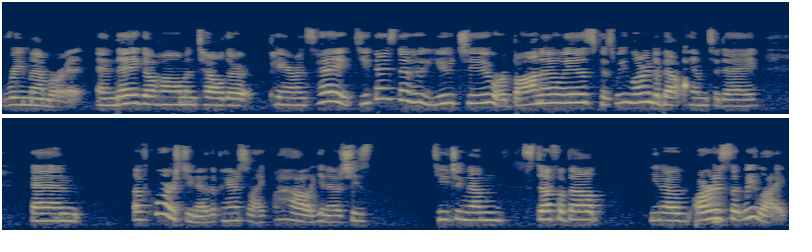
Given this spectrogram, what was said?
remember it. And they go home and tell their parents, hey, do you guys know who U2 or Bono is? Because we learned about him today. And of course, you know, the parents are like, wow, you know, she's teaching them stuff about, you know, artists that we like.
